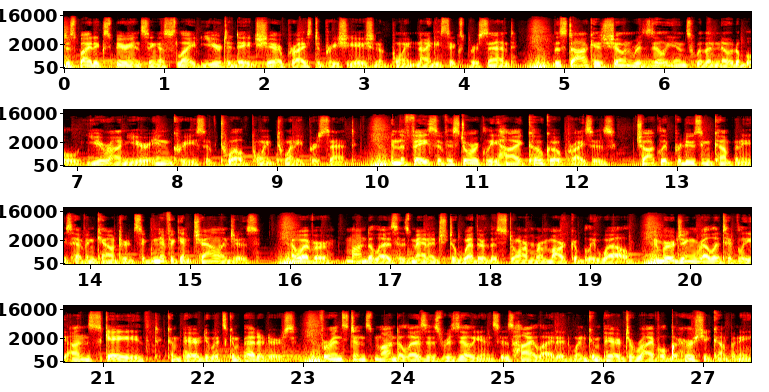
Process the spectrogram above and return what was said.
Despite experiencing a slight year-to-date share price depreciation of 0.96%, the stock has shown resilience with a notable year-on-year increase of 12.20%. In the face of historically high cocoa prices, chocolate-producing companies have encountered significant challenges. However, However, Mondelez has managed to weather the storm remarkably well, emerging relatively unscathed compared to its competitors. For instance, Mondelez's resilience is highlighted when compared to rival the Hershey Company,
